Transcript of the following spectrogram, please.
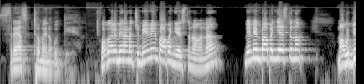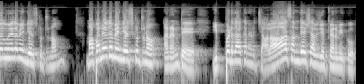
శ్రేష్టమైన బుద్ధి. ఒకవేళ మీరు అనొచ్చు మేమేం పాపం చేస్తున్నామన్నా? మేమేం పాపం చేస్తున్నాం? మా ఉద్యోగం ఏదో మేము చేసుకుంటున్నాం. మా పని ఏదో మేము చేసుకుంటున్నాం అని అంటే ఇప్పటిదాకా నేను చాలా సందేశాలు చెప్పాను మీకు.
